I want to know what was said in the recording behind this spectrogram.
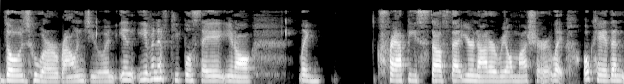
those who are around you. And in, even if people say, you know, like crappy stuff that you're not a real musher, like, okay, then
